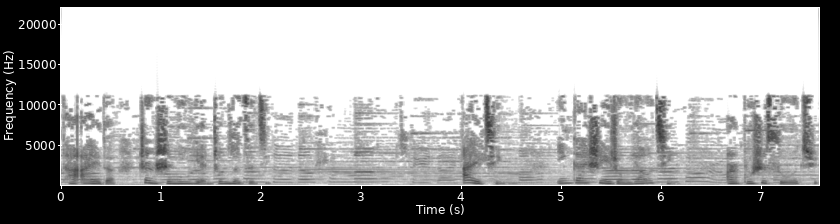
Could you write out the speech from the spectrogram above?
他爱的正是你眼中的自己。爱情应该是一种邀请，而不是索取。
